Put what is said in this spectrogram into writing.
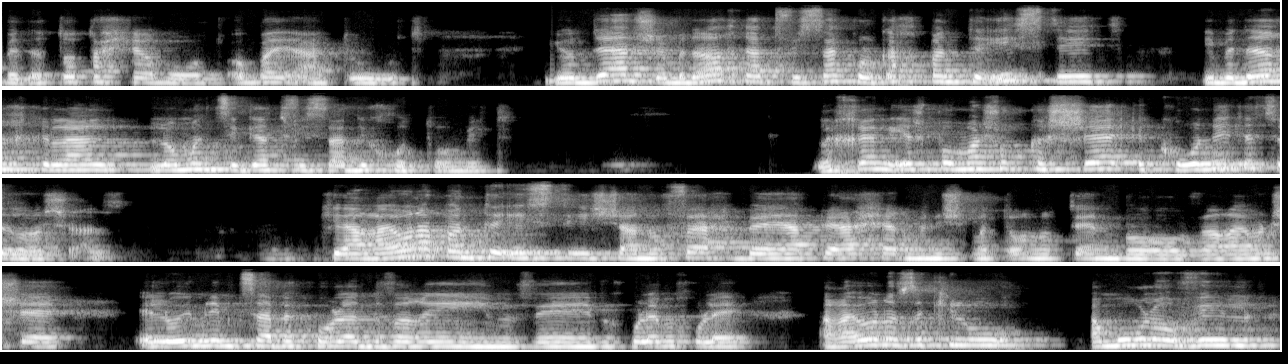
בדתות אחרות או ביהדות, יודע שבדרך כלל תפיסה כל כך פנתאיסטית, היא בדרך כלל לא מציגה תפיסה דיכוטומית. לכן יש פה משהו קשה עקרונית אצל רש"ז. כי הרעיון הפנתאיסטי שהנופח בהפה אחר מנשמתו נותן בו, והרעיון שאלוהים נמצא בכל הדברים וכולי וכולי, הרעיון הזה כאילו אמור להוביל,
